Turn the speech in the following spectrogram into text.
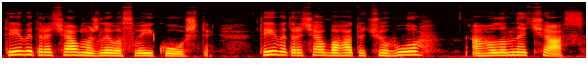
ти витрачав, можливо, свої кошти, ти витрачав багато чого, а головне час.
